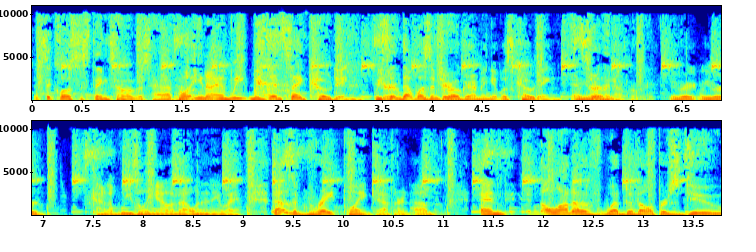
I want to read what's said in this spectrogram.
It's the closest thing some of us have. Well, you know, and we, we did say coding. We True, said that wasn't true. programming, it was coding. and We certainly were- not programming. we were we were kind of weaseling out of that one anyway. That was a great point, Catherine. Um, and a lot of web developers do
